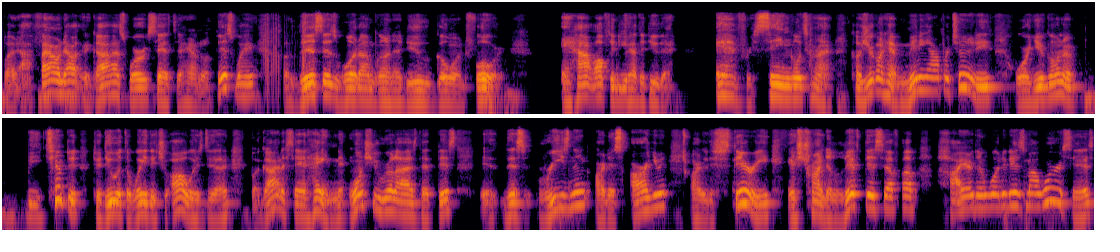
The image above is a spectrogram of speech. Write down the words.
but I found out that God's word says to handle it this way. So this is what I'm going to do going forward. And how often do you have to do that? Every single time, because you're going to have many opportunities where you're going to be tempted to do it the way that you always did. But God is saying, hey, once you realize that this is this reasoning or this argument or this theory is trying to lift itself up higher than what it is my word says,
